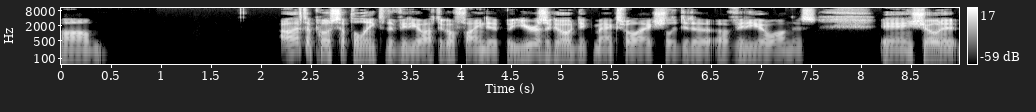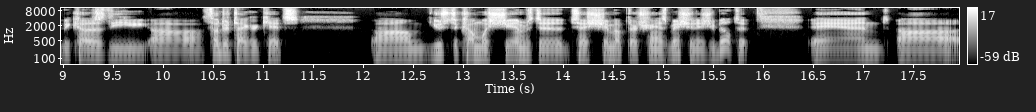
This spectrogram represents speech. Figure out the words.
Um, I'll have to post up the link to the video. I'll have to go find it. But years ago, Nick Maxwell actually did a, a video on this and showed it because the uh, Thunder Tiger kits um, used to come with shims to, to shim up their transmission as you built it. And uh,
